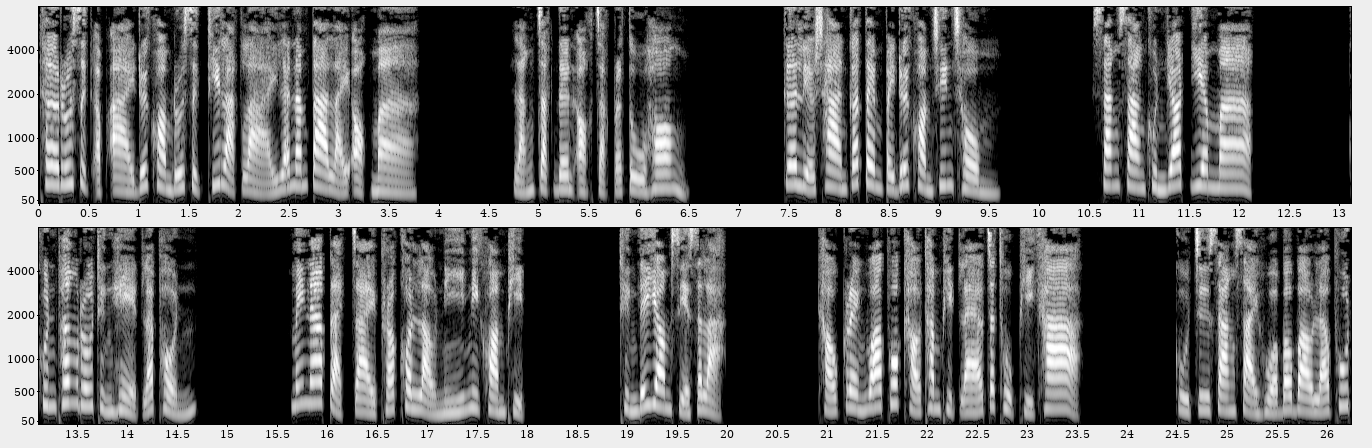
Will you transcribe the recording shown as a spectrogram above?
เธอรู้สึกอับอายด้วยความรู้สึกที่หลากหลายและน้ำตาไหลออกมา หลังจากเดินออกจากประตูห้อง เกอเหลียวชานก็เต็มไปด้วยความชื่นชมซางซางคุณยอดเยี่ยมมาก คุณเพิ่งรู้ถึงเหตุและผล ไม่น่าแปลกใจเพราะคนเหล่านี้มีความผิด ถึงได้ยอมเสียสละ เขาเกรงว่าพวกเขาทำผิดแล้วจะถูกผีฆ่า กูจือซางสายหัวเบาๆแล้วพูด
